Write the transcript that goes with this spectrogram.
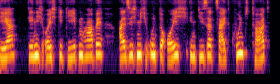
der, den ich euch gegeben habe, als ich mich unter euch in dieser Zeit kundtat,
